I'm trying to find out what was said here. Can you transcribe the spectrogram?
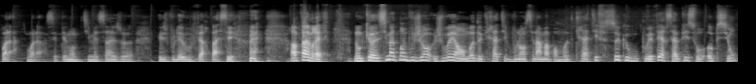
Voilà, voilà, c'était mon petit message euh, que je voulais vous faire passer. enfin bref, donc euh, si maintenant vous jouez en mode créatif, vous lancez la map en mode créatif, ce que vous pouvez faire c'est appuyer sur option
